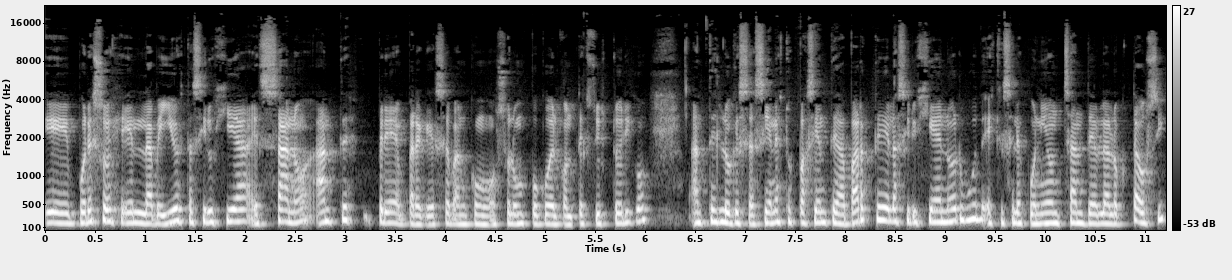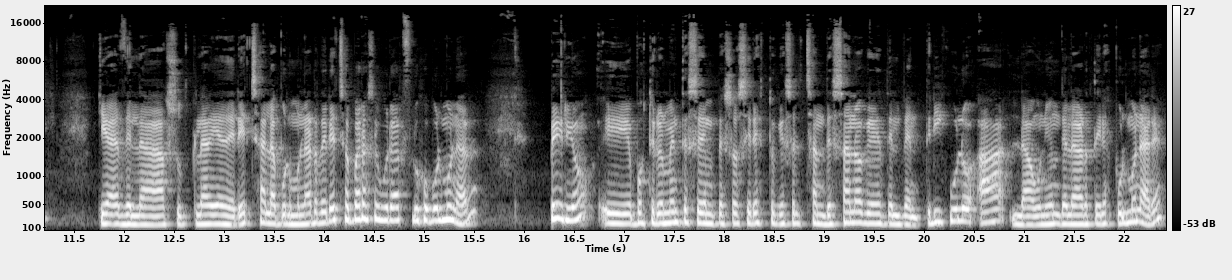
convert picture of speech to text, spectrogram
eh, por eso es el apellido de esta cirugía es sano. Antes, para que sepan como solo un poco del contexto histórico, antes lo que se hacía en estos pacientes, aparte de la cirugía de Norwood, es que se les ponía un chant de Blalok-Taussig, que es de la subclavia derecha a la pulmonar derecha para asegurar flujo pulmonar. Pero eh, posteriormente se empezó a hacer esto que es el chant de sano, que es del ventrículo a la unión de las arterias pulmonares.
